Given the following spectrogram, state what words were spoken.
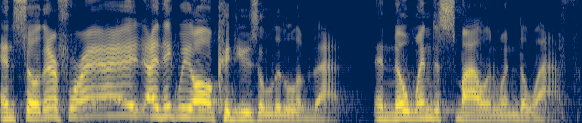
And so, therefore, I, I think we all could use a little of that and know when to smile and when to laugh.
